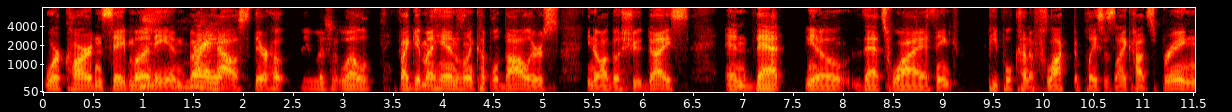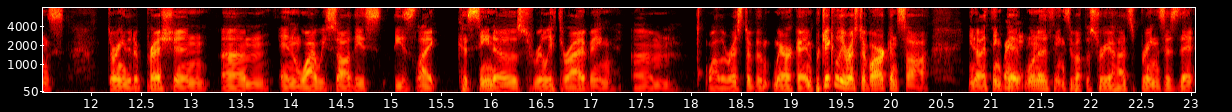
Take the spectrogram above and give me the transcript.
work hard and save money and buy right. a house their hope was well if i get my hands on a couple of dollars you know i'll go shoot dice and that you know that's why i think people kind of flocked to places like hot springs during the depression um, and why we saw these these like casinos really thriving um, while the rest of america and particularly the rest of arkansas. You know i think right. that one of the things about the story of hot springs is that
